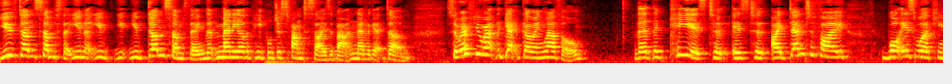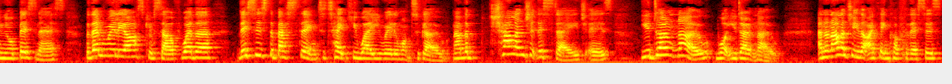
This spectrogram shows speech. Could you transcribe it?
you've done something. You know, you, you you've done something that many other people just fantasize about and never get done. So if you're at the get going level, the, the key is to is to identify what is working in your business, but then really ask yourself whether this is the best thing to take you where you really want to go. Now the challenge at this stage is you don't know what you don't know. An analogy that I think of for this is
